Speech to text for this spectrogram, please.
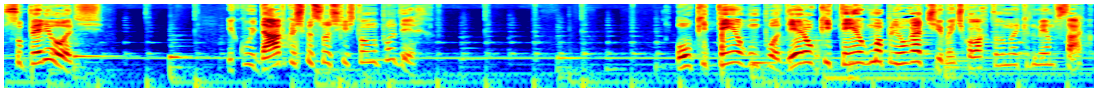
superiores. E cuidado com as pessoas que estão no poder. Ou que tem algum poder ou que tem alguma prerrogativa. A gente coloca todo mundo aqui no mesmo saco.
